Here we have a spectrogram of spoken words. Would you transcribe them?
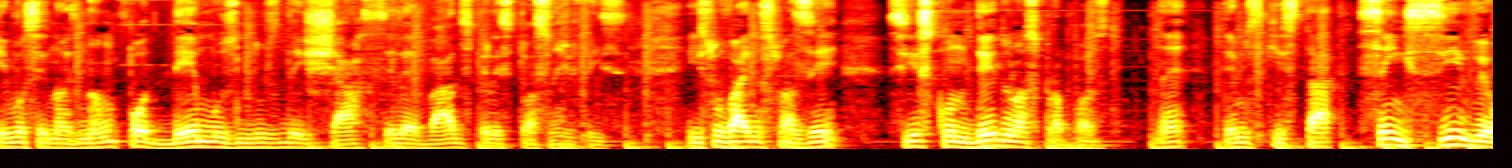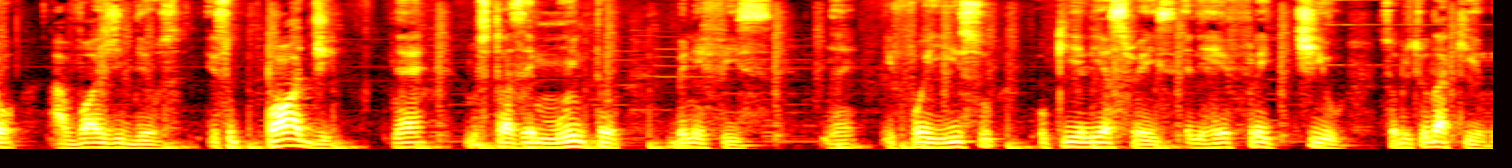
eu e você, nós não podemos nos deixar ser levados pelas situações difíceis. Isso vai nos fazer se esconder do nosso propósito, né? Temos que estar sensível à voz de Deus. Isso pode, né, nos trazer muito benefício, né? E foi isso o que Elias fez. Ele refletiu sobre tudo aquilo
